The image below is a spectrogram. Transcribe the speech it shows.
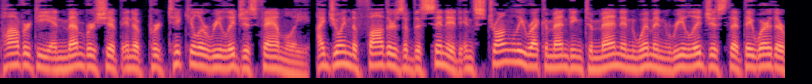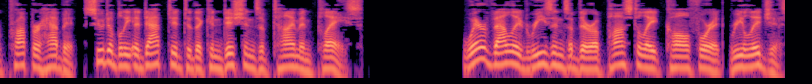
poverty and membership in a particular religious family, I join the Fathers of the Synod in strongly recommending to men and women religious that they wear their proper habit, suitably adapted to the conditions of time and place. Where valid reasons of their apostolate call for it, religious,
